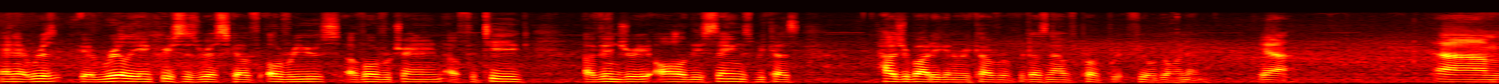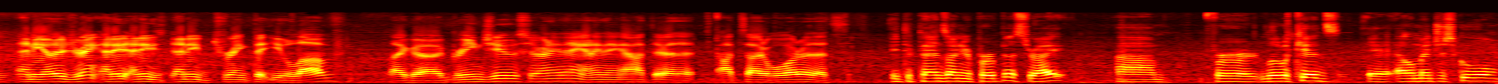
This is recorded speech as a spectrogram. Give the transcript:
and it, ris- it really increases risk of overuse, of overtraining, of fatigue, of injury, all of these things because how's your body going to recover if it doesn't have appropriate fuel going in? Yeah. Um, any other drink? Any, any any drink that you love, like a green juice or anything? Anything out there that outside of water that's It depends on your purpose, right? Um, for little kids at elementary school,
